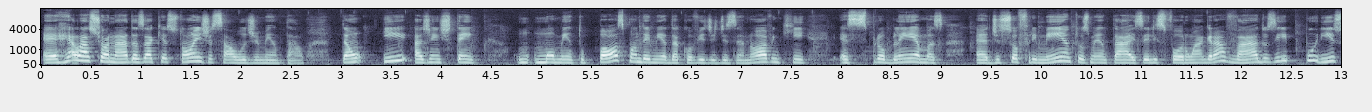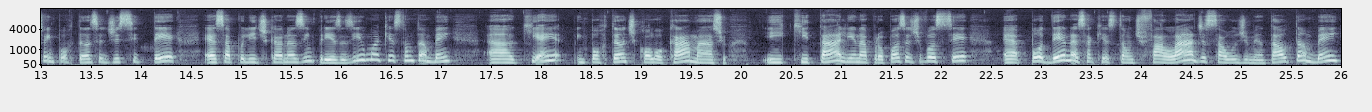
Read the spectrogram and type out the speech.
é, relacionadas a questões de saúde mental. Então, e a gente tem um, momento pós-pandemia da Covid-19 em que esses problemas é, de sofrimentos mentais eles foram agravados e por isso a importância de se ter essa política nas empresas. E uma questão também uh, que é importante colocar, Márcio, e que está ali na proposta de você é, poder, nessa questão de falar de saúde mental, também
